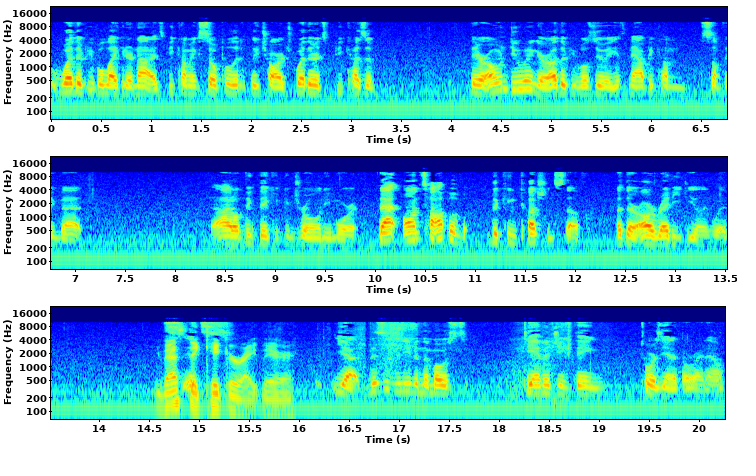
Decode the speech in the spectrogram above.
whether people like it or not, it's becoming so politically charged. Whether it's because of their own doing or other people's doing, it's now become something that I don't think they can control anymore. That on top of the concussion stuff that they're already dealing with. That's the kicker right there. Yeah, this isn't even the most damaging thing towards the NFL right now.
